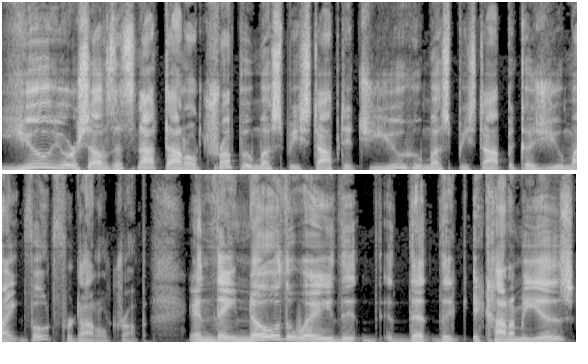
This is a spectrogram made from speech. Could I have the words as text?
You yourselves, it's not Donald Trump who must be stopped, it's you who must be stopped because you might vote for Donald Trump. And they know the way that, the economy is.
